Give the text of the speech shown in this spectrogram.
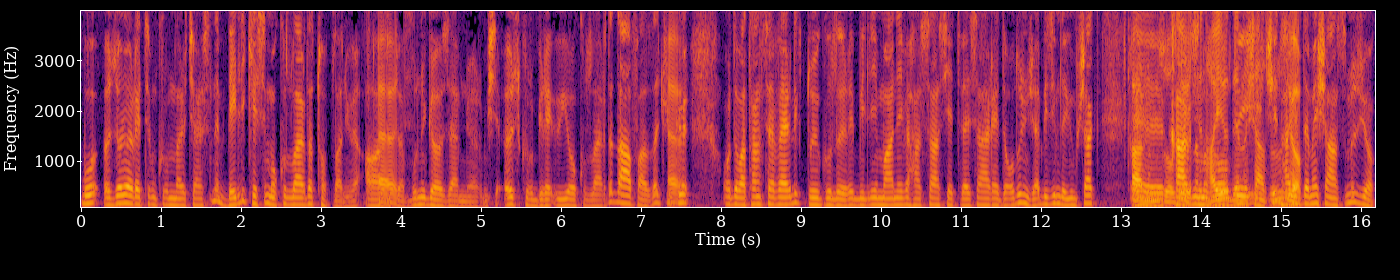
bu özel öğretim kurumları içerisinde belli kesim okullarda toplanıyor ağırlıkla. Evet. Bunu gözlemliyorum. İşte Özkur bire üye okullarda daha fazla. Çünkü Evet. orada vatanseverlik duyguları, milli manevi hassasiyet vesaire de olunca bizim de yumuşak Karnımız olduğu için hayır olduğu deme için şansımız hayır yok. deme şansımız yok.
